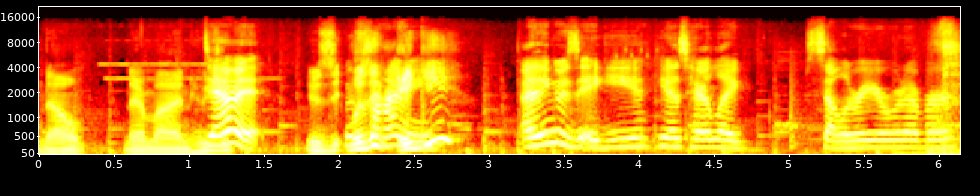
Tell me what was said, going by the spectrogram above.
No, never mind. Who'd Damn you- it. Was it, was it behind me? Iggy? I think it was Iggy. He has hair like celery or whatever.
